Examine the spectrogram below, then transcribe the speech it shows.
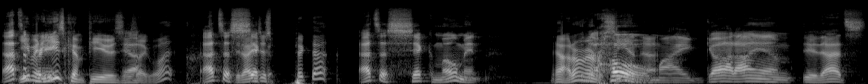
That's Even pretty, he's confused. Yeah. He's like, "What? That's a Did sick. I just pick that?" That's a sick moment. Yeah, I don't remember oh seeing that. my god, I am Dude, that's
